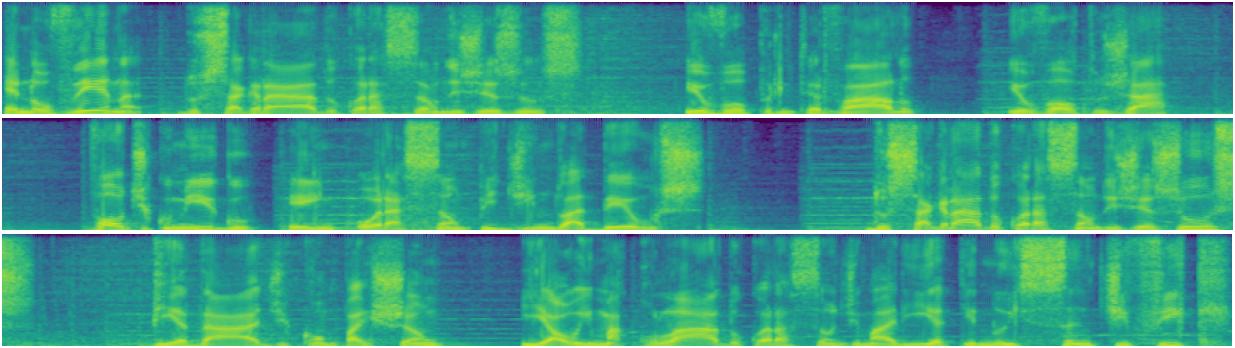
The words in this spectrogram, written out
é novena do Sagrado Coração de Jesus. Eu vou para o intervalo, eu volto já. Volte comigo em oração pedindo a Deus do Sagrado Coração de Jesus piedade, compaixão e ao Imaculado Coração de Maria que nos santifique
